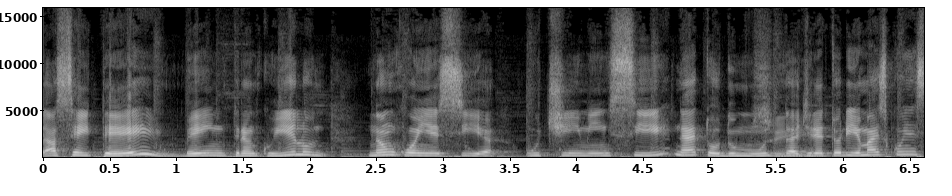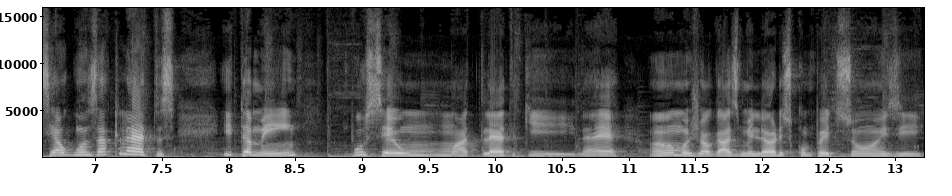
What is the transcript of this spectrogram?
aceitei, bem tranquilo, não conhecia o time em si, né, todo mundo Sim. da diretoria, mas conhecia alguns atletas. E também, por ser um, um atleta que, né, ama jogar as melhores competições e,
